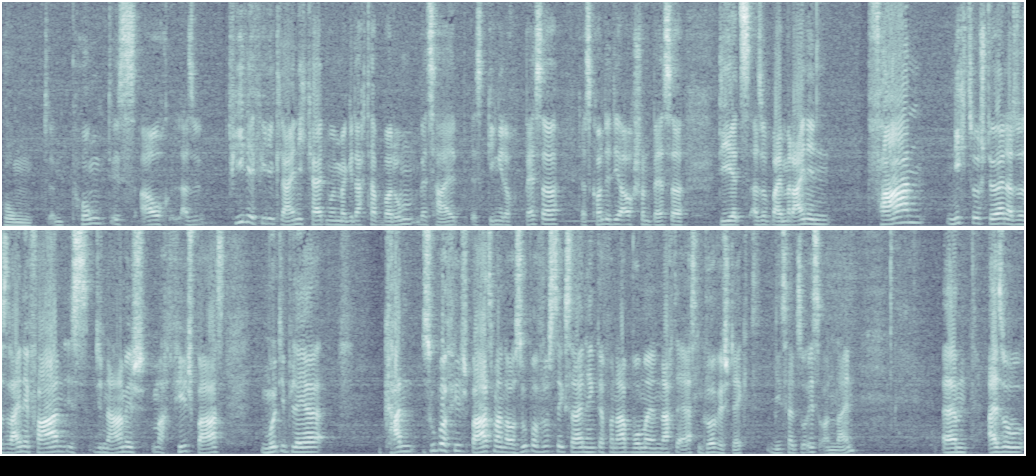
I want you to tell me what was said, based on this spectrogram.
Punkt. Ein Punkt ist auch, also viele, viele Kleinigkeiten, wo ich mir gedacht habe, warum, weshalb, es ginge doch besser, das konntet ihr auch schon besser, die jetzt also beim reinen Fahren nicht so stören. Also das reine Fahren ist dynamisch, macht viel Spaß. Multiplayer kann super viel Spaß machen, auch super lustig sein, hängt davon ab, wo man nach der ersten Kurve steckt, wie es halt so ist online. Ähm, also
